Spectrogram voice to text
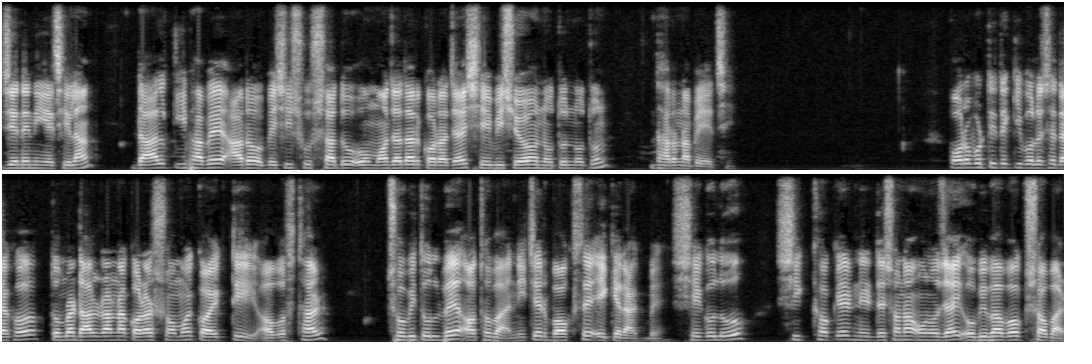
জেনে নিয়েছিলাম। ডাল কীভাবে আরও বেশি সুস্বাদু ও মজাদার করা যায় সে বিষয়েও নতুন নতুন ধারণা পেয়েছি। পরবর্তীতে কি বলেছে দেখো, তোমরা ডাল রান্না করার সময় কয়েকটি অবস্থার ছবি তুলবে অথবা নিচের বক্সে এঁকে রাখবে। সেগুলো শিক্ষকের নির্দেশনা অনুযায়ী অভিভাবক সবার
